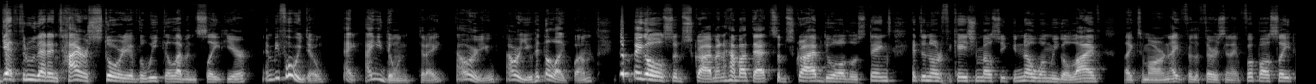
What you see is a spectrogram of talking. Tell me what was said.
get through that entire story of the week 11 slate here. And before we do, hey, how you doing today? How are you? How are you? Hit the like button, the big old subscribe button. How about that? Subscribe, do all those things. Hit the notification bell so you can know when we go live, like tomorrow night for the Thursday night football slate.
